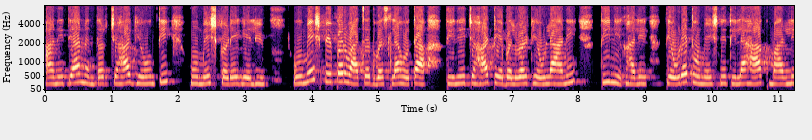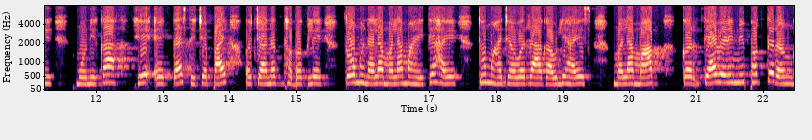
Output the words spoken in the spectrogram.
आणि त्यानंतर चहा घेऊन ती उमेशकडे गेली. उमेश पेपर वाचत बसला होता. तिने चहा टेबलवर ठेवला आणि ती निघाली. तेवढ्यात उमेशने तिला हाक मारली. मोनिका हे ऐकताच तिचे पाय अचानक थबकले. तो म्हणाला मला माहिती आहे तू माझ्या माझ्यावर रागावली आहेस? मला माफ कर. त्यावेळी मी फक्त रंग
